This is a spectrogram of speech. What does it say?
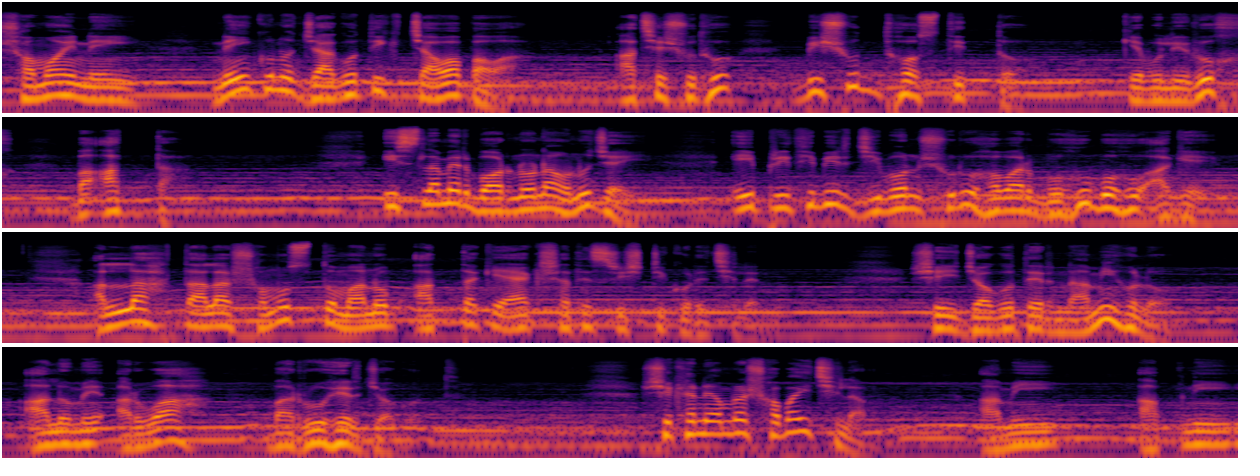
সময় নেই নেই কোনো জাগতিক চাওয়া পাওয়া। আছে শুধু বিশুদ্ধ অস্তিত্ব, কেবলই রুখ বা আত্মা। ইসলামের বর্ণনা অনুযায়ী, এই পৃথিবীর জীবন শুরু হওয়ার বহু বহু আগে আল্লাহ তালা সমস্ত মানব আত্মাকে একসাথে সৃষ্টি করেছিলেন। সেই জগতের নামই হল আলমে আরওয়াহ বা রুহের জগৎ। সেখানে আমরা সবাই ছিলাম, আমি, আপনি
